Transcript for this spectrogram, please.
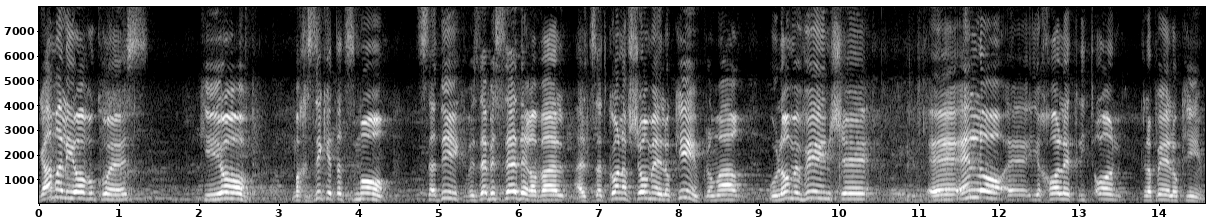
גם על איוב הוא כועס, כי איוב מחזיק את עצמו צדיק וזה בסדר, אבל על צדקו נפשו מאלוקים, כלומר, הוא לא מבין ש... אה, לו אה, יכולת לטעון כלפי אלוקים.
